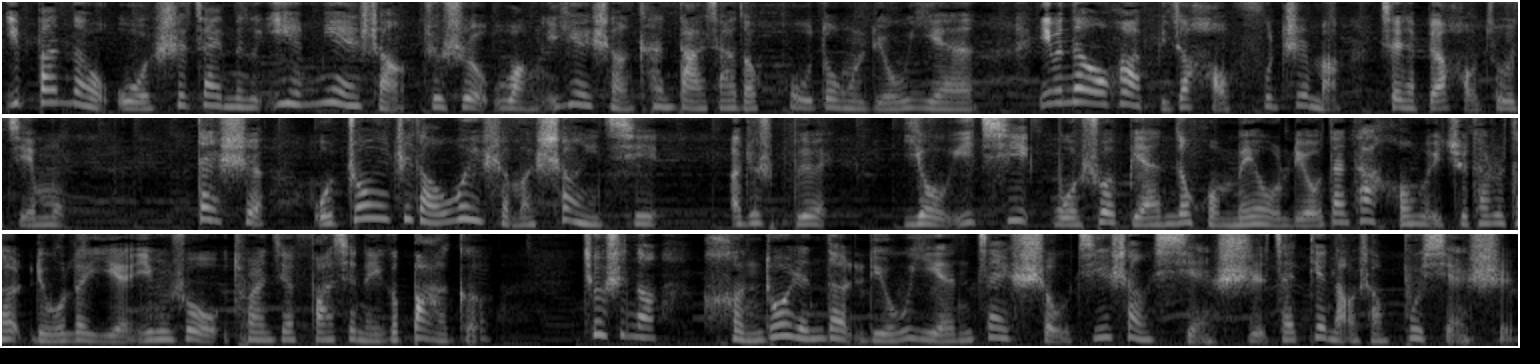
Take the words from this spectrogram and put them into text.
一般的我是在那个页面上，就是网页上看大家的互动留言，因为那样的话比较好复制嘛，下下比较好做节目。但是我终于知道为什么上一期啊，就是不对，有一期我说彼岸灯火没有留，但他很委屈，他说他留了言，因为说我突然间发现了一个 bug。就是呢，很多人的留言在手机上显示，在电脑上不显示。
